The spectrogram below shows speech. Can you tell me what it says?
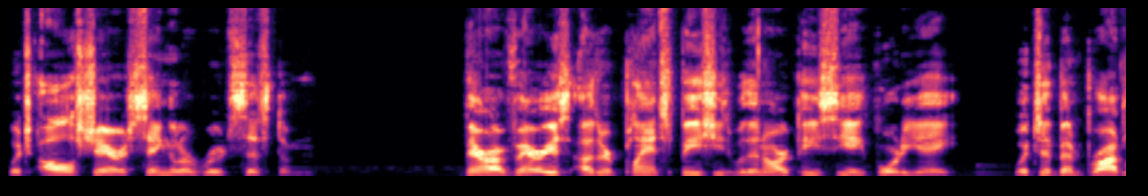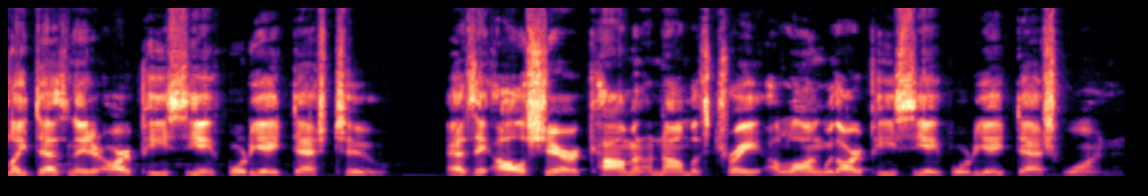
which all share a singular root system. There are various other plant species within RP-C-848, which have been broadly designated RP-C-848-2, as they all share a common anomalous trait along with RP-C-848-1.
